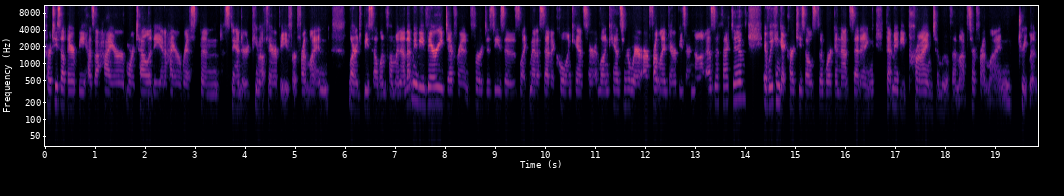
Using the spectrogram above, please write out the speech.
CAR T cell therapy has a higher mortality and a higher risk than standard chemotherapy for frontline large B cell lymphoma. Now that may be very different for diseases like metastatic colon cancer and lung cancer where our frontline therapies are not as effective. If we can get CAR T cells to work in that setting, that may be prime to move them up to frontline treatment.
